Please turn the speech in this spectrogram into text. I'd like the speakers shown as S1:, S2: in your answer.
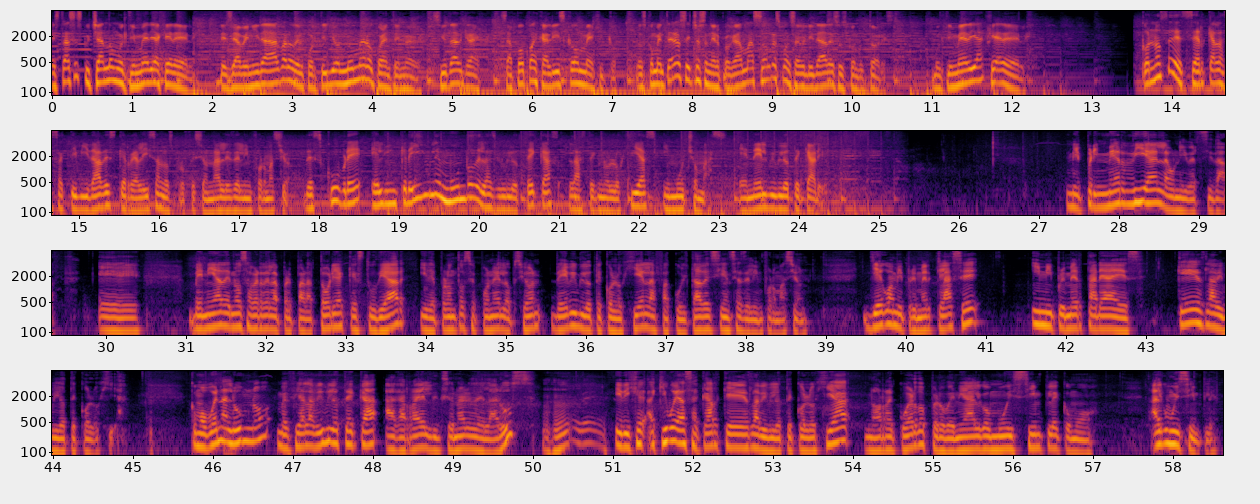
S1: Estás escuchando Multimedia GDL desde Avenida Álvaro del Portillo número 49, Ciudad Gran, Zapopan, Jalisco, México. Los comentarios hechos en el programa son responsabilidad de sus conductores. Multimedia GDL.
S2: Conoce de cerca las actividades que realizan los profesionales de la información. Descubre el increíble mundo de las bibliotecas, las tecnologías y mucho más en El Bibliotecario. Mi primer día en la universidad. Eh, venía de no saber de la preparatoria que estudiar y de pronto se pone la opción de bibliotecología en la Facultad de Ciencias de la Información. Llego a mi primer clase y mi primer tarea es, ¿qué es la bibliotecología? Como buen alumno, me fui a la biblioteca a agarrar el diccionario de Larousse y dije, aquí voy a sacar qué es la bibliotecología. No recuerdo, pero venía algo muy simple como... Algo muy simple.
